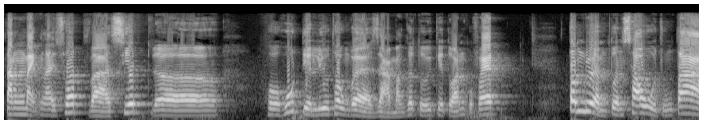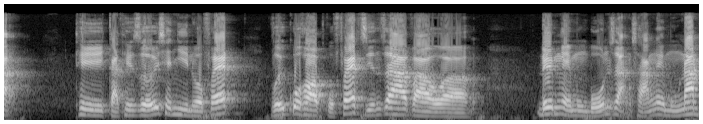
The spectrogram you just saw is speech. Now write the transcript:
tăng mạnh lãi suất và siết uh, hút tiền lưu thông về giảm bằng cân đối kế toán của Fed. Tâm điểm tuần sau của chúng ta thì cả thế giới sẽ nhìn vào Fed với cuộc họp của Fed diễn ra vào uh, đêm ngày mùng 4 dạng sáng ngày mùng 5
